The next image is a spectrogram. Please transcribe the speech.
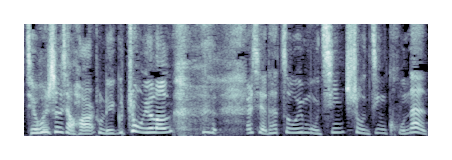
结婚生小孩，出了一个状元郎，而且她作为母亲受尽苦难，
